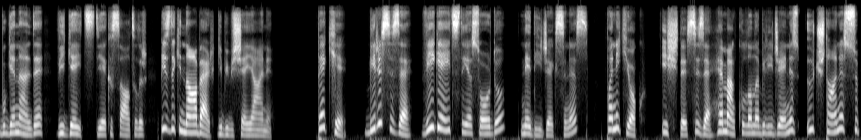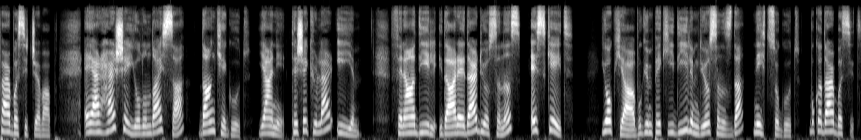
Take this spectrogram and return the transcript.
bu genelde geht's diye kısaltılır. Bizdeki naber gibi bir şey yani. Peki, biri size geht's diye sordu, ne diyeceksiniz? Panik yok. İşte size hemen kullanabileceğiniz 3 tane süper basit cevap. Eğer her şey yolundaysa, danke gut, yani teşekkürler iyiyim. Fena değil, idare eder diyorsanız, es geht. Yok ya, bugün pek iyi değilim diyorsanız da, nicht so gut. Bu kadar basit.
